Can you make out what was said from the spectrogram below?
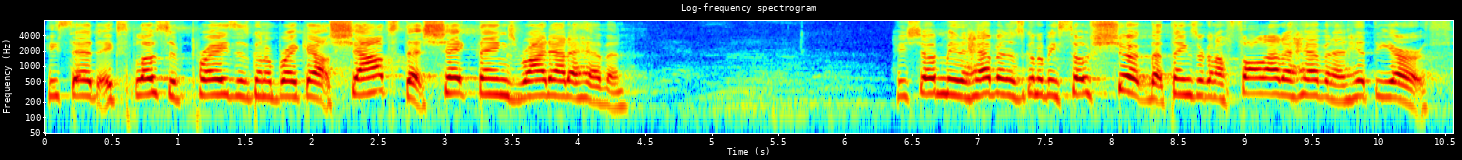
He said, explosive praise is going to break out, shouts that shake things right out of heaven. He showed me the heaven is going to be so shook that things are going to fall out of heaven and hit the earth.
